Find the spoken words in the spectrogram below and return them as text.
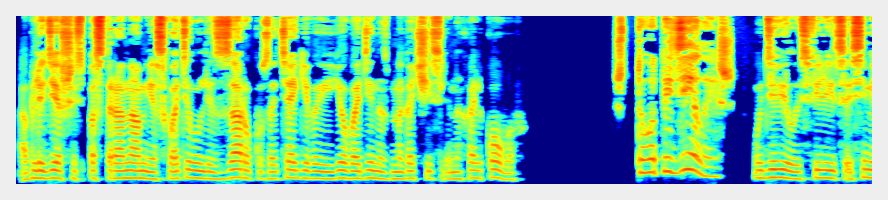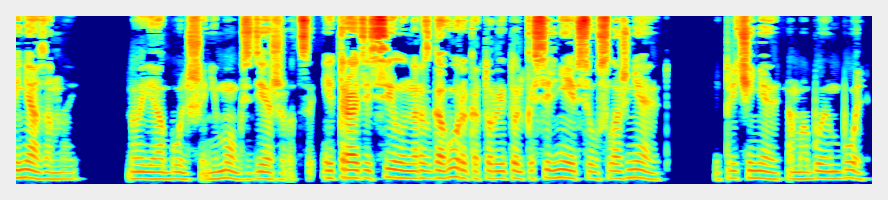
Оглядевшись по сторонам, я схватил Лиз за руку, затягивая ее в один из многочисленных альковов. «Что ты делаешь?» Удивилась Фелиция, семеня за мной. Но я больше не мог сдерживаться и тратить силы на разговоры, которые только сильнее все усложняют и причиняют нам обоим боль.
